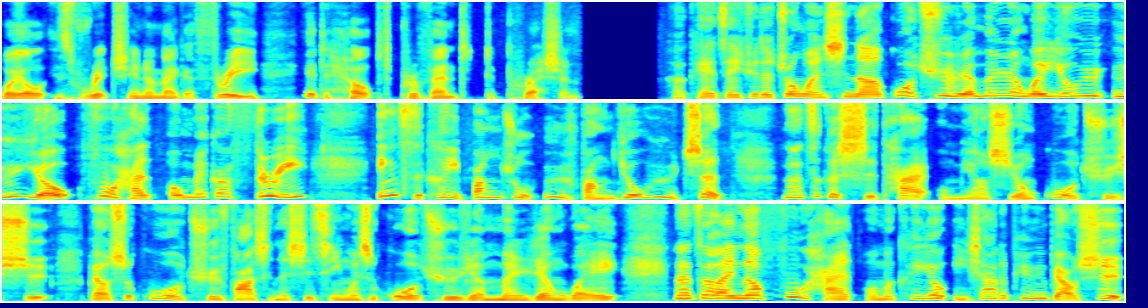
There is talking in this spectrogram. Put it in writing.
oil is rich in omega 3, it helped prevent depression. OK，这一句的中文是呢，过去人们认为由于鱼油富含 omega three，因此可以帮助预防忧郁症。那这个时态我们要使用过去式，表示过去发生的事情，因为是过去人们认为。那再来呢，富含我们可以用以下的片语表示，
